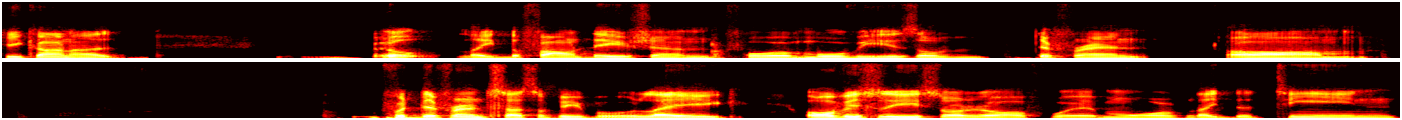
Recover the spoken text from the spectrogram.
he kind of built like the foundation for movies of different um for different sets of people. Like obviously he started off with more of like the teen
